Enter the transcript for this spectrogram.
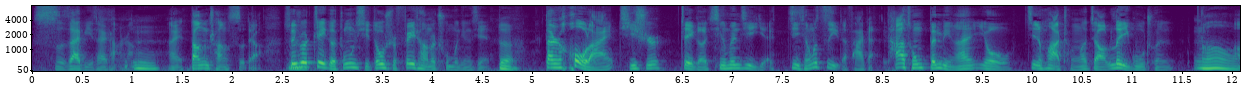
死在比赛场上，嗯，哎，当场死掉。所以说这个东西都是非常的触目惊心。对，但是后来，其实这个兴奋剂也进行了自己的发展，它从苯丙胺又进化成了叫类固醇哦，啊。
